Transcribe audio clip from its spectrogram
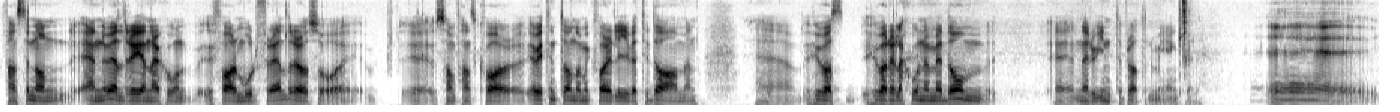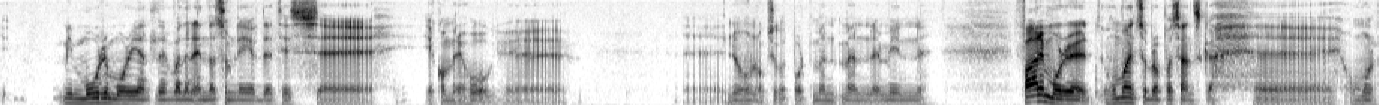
Fanns det någon ännu äldre generation, far och morföräldrar och så, eh, som fanns kvar? Jag vet inte om de är kvar i livet idag, men Eh, hur, var, hur var relationen med dem eh, när du inte pratade med en kille? Eh, min mormor egentligen var den enda som levde tills eh, jag kommer ihåg. Eh, nu har hon också gått bort men, men min farmor eh, hon var inte så bra på svenska. Eh, om hon,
